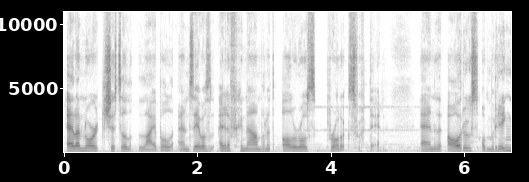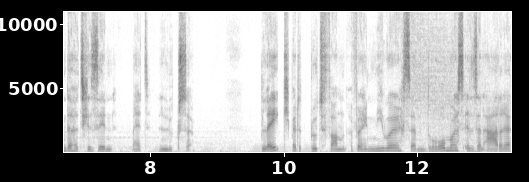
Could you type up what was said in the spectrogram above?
Eleanor Chittle Leibel en zij was een erfgenaam van het Alros Products fortuin. En de ouders omringden het gezin met luxe. Blake, met het bloed van vernieuwers en dromers in zijn aderen,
